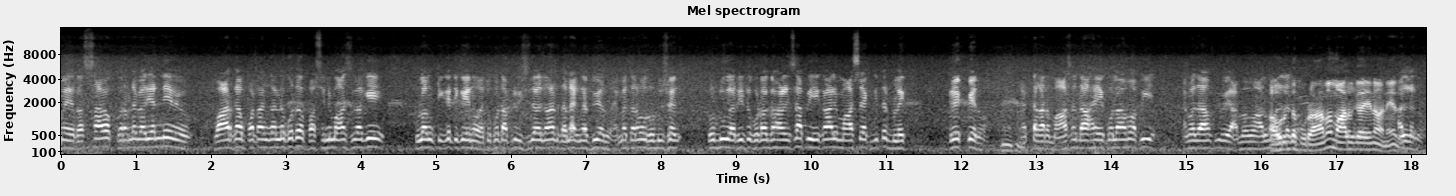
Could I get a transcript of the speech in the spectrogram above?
මේ රස්සාවක් කරන්න බැරි යන්නේ මේ වාර්කම් පටන් ගන්නකොට පස්වෙනි මාසෙ වගේ උලන් ටික ටික එනවා. එතකොට අපිට 20 දල් ගන්න තැනක් නැතු වෙනවා. හැමතරම රොඩු රොඩු හරියට ගොඩක් ගහන නිසා අපි ඒ කාලේ මාසයක් විතර බ්ලෙක් බ්‍රේක් වෙනවා. නැත්තම් අර මාස 10 11ම අපි හැමදාම කිව්වේ හැම මාළුම අවුරුද්ද. පුරාම මාර්ග එනවා නේද? අල්ලනවා.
